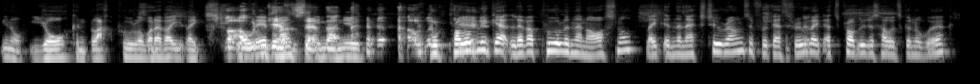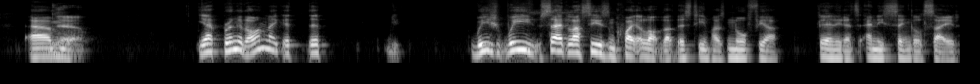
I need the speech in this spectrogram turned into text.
you know, York and Blackpool or whatever. Like Scott, I wouldn't played care Man if City, said Man that. U. I We'll probably get Liverpool and then Arsenal, like in the next two rounds if we get through. Like that's probably just how it's going to work. Um, yeah. yeah, bring it on. Like it, the we we said last season quite a lot that this team has no fear playing against any single side.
